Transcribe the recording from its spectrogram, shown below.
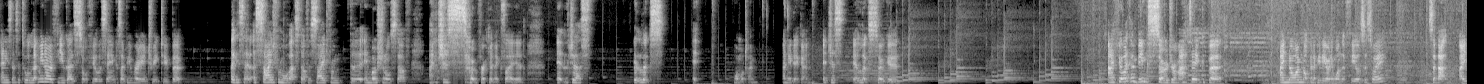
any sense at all? Let me know if you guys sort of feel the same, because I'd be very intrigued too. But like I said, aside from all that stuff, aside from the emotional stuff, I'm just so freaking excited. It just, it looks, it, one more time. I need it again. It just, it looks so good. And I feel like I'm being so dramatic, but I know I'm not going to be the only one that feels this way. So that, I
